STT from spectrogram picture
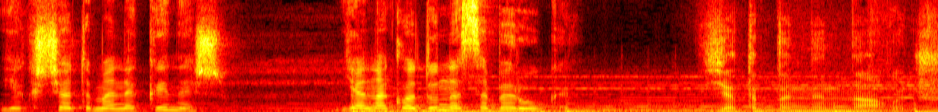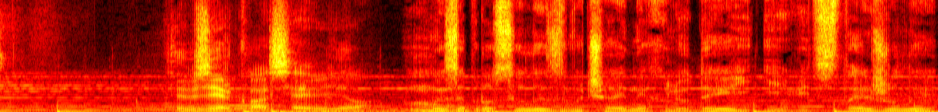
Якщо ти мене кинеш, я накладу на себе руки. Я тебе ненавиджу. Ты в зеркало себя видела? Ми запросили звичайних людей і відстежили,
